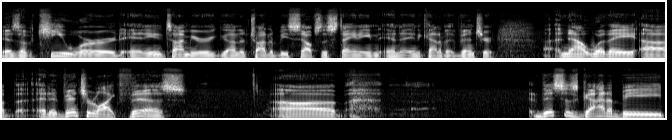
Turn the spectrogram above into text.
is a key word. And anytime you're going to try to be self sustaining in any kind of adventure. Uh, now, with a uh, an adventure like this, uh, this has got to be,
